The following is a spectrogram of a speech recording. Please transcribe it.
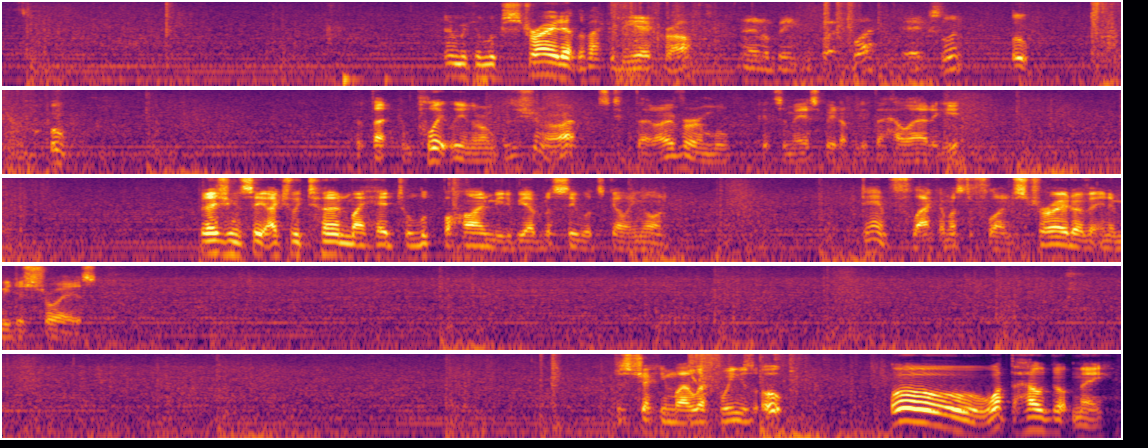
and we can look straight at the back of the aircraft and I'm being hit by flak. Excellent. Oh, oh. Put that completely in the wrong position. Alright, let's tip that over and we'll get some airspeed up and get the hell out of here. But as you can see, I actually turned my head to look behind me to be able to see what's going on. Damn flak, I must have flown straight over enemy destroyers. Just checking my left wing is... Oh! Oh! What the hell got me?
